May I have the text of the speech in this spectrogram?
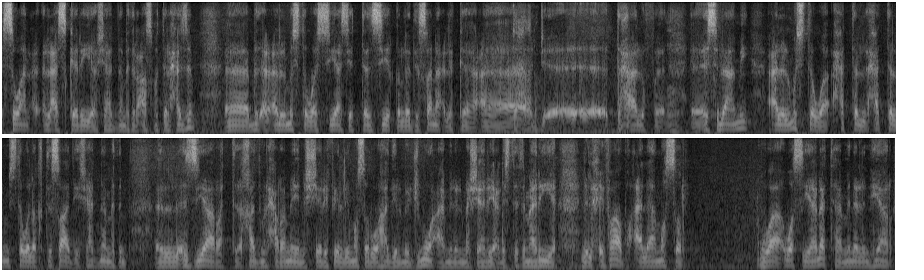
سواء العسكرية شاهدنا مثل عاصمة الحزم آه، على المستوى السياسي التنسيق الذي صنع لك آه، تحالف إسلامي. على المستوى حتى حتى المستوى الاقتصادي شاهدنا مثل زيارة خادم الحرمين الشريفين لمصر وهذه المجموعة من المشاريع الاستثمارية للحفاظ على مصر وصيانتها من الانهيار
